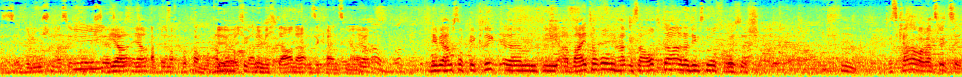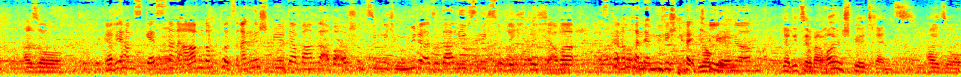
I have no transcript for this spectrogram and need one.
Dieses Evolution, was ihr vorgestellt Ja, habt? ja. Habt ihr noch bekommen? Haben Okay, wir noch ich war nämlich da und da hatten sie keins mehr. Ja. Nee, wir haben es noch gekriegt. Ähm, die Erweiterung hatten sie auch da, allerdings nur auf Russisch. das klang aber ganz witzig. Also, Ja, wir haben es gestern Abend noch kurz angespielt, da waren wir aber auch schon ziemlich müde, also da lief es nicht so richtig, aber das kann auch an der Müdigkeit Okay. gelegen haben. ja, geht's denn bei Rollenspieltrends? Also,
